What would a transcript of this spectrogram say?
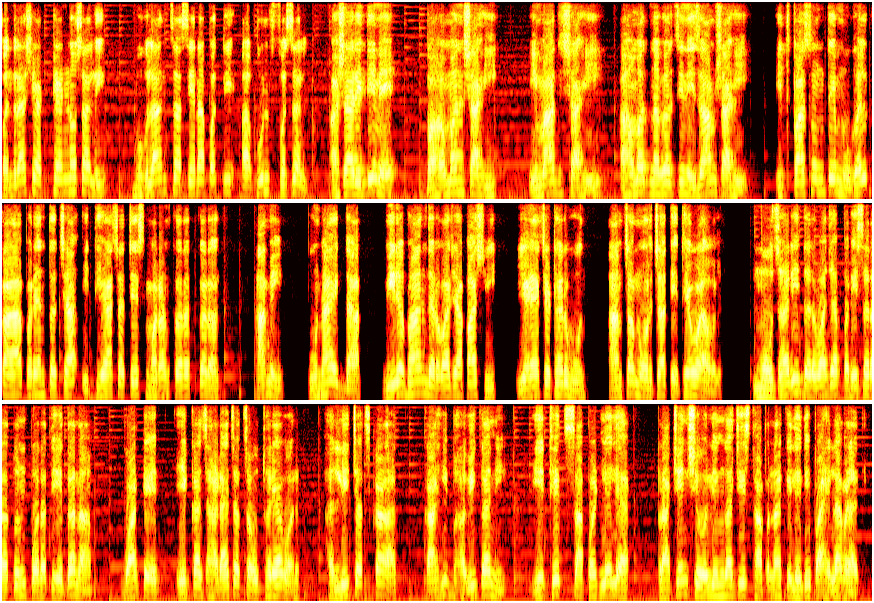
पंधराशे अठ्ठ्याण्णव साली मुघलांचा सेनापती अबुल फजल अशा रीतीने बहमनशाही इमादशाही अहमदनगरची निजामशाही इथपासून ते मुघल काळापर्यंतच्या इतिहासाचे स्मरण करत करत आम्ही पुन्हा एकदा वीरभान दरवाजापाशी येण्याचे ठरवून आमचा मोर्चा तेथे वळवला. मोझारी दरवाजा परिसरातून परत येताना वाटेत एका झाडाच्या चौथऱ्यावर हल्लीच्याच काळात काही भाविकांनी येथेच सापडलेल्या प्राचीन शिवलिंगाची स्थापना केलेली पाहायला मिळाली.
